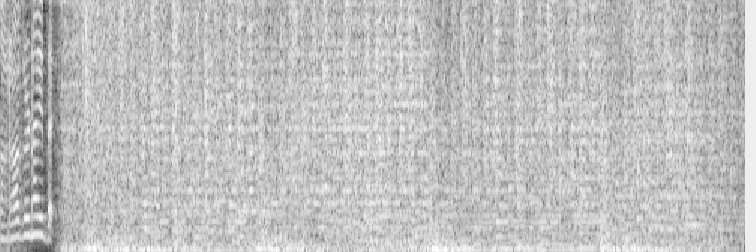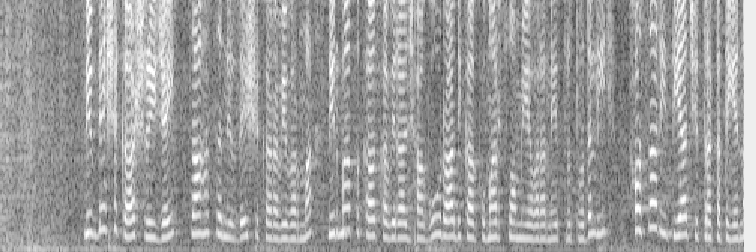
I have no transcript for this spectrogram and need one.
ತಾರಾಗಣ ಇದೆ. ನಿರ್ದೇಶಕ ಶ್ರೀಜಯ್, ಸಾಹಸ ನಿರ್ದೇಶಕ ರವಿವರ್ಮ, ನಿರ್ಮಾಪಕ ಕವಿರಾಜ್ ಹಾಗೂ ರಾಧಿಕಾ ಕುಮಾರಸ್ವಾಮಿಯವರ ನೇತೃತ್ವದಲ್ಲಿ ಹೊಸ ರೀತಿಯ ಚಿತ್ರಕಥೆಯನ್ನ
